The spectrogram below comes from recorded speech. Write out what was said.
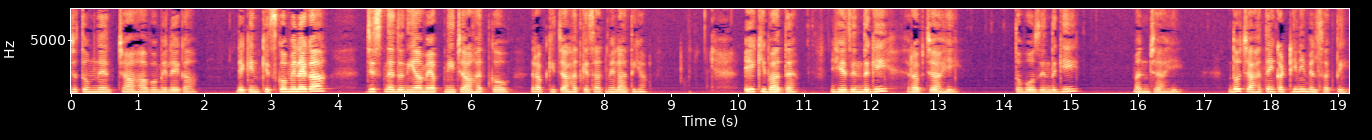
جو تم نے چاہا وہ ملے گا۔ لیکن کس کو ملے گا؟ جس نے دنیا میں اپنی چاہت کو رب کی چاہت کے ساتھ ملا دیا۔ ایک ہی بات ہے، یہ زندگی رب چاہی، تو وہ زندگی من چاہی۔ دو چاہتیں اکٹھی نہیں مل سکتی۔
